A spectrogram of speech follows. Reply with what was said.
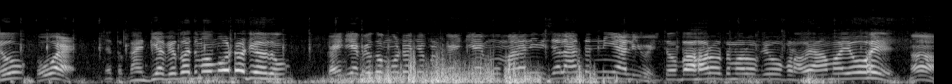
એવું? હોવે એ તો કાંઠિયા ભેગો તો હું મોટો થયો છું ઘંટિયા ભેગો મોટો છે પણ ઘંટિયા હું મારા જેવી સલાહ તને નહીં આલી હોય. તો બહારો તમારો કેવો પણ હવે આમાં એવો હે હા.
